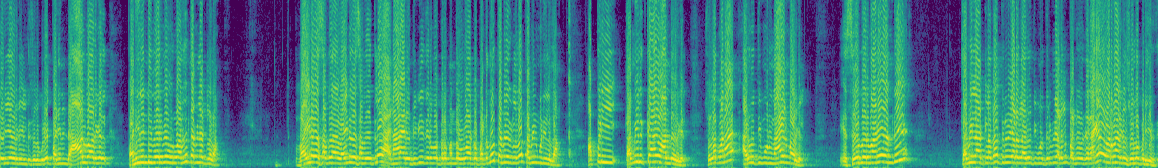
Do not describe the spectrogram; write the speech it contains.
பெரியவர்கள் என்று சொல்லக்கூடிய பனிரெண்டு ஆழ்வார்கள் பனிரெண்டு பேருமே உருவானது தமிழ்நாட்டில் தான். வைணவ சமுதாய வைணவ சமுதாயத்தில் நாலாயிரம் திவ்ய திரும்ப பிரபந்தம் உருவாக்கப்பட்டதும் தமிழர்கள் தான் தமிழ் மொழியில் தான். அப்படி தமிழுக்காக வாழ்ந்தவர்கள். சொல்லப்போனால் அறுபத்தி மூணு நாயன்மார்கள். சிவபெருமானே வந்து தமிழ்நாட்டில் தான் திருவிளையாடல் அறுபத்தி மூணு திருவிளையாடலும் பண்ணிருக்கிறதாக வரலாறுகள் சொல்லப்படுகிறது.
